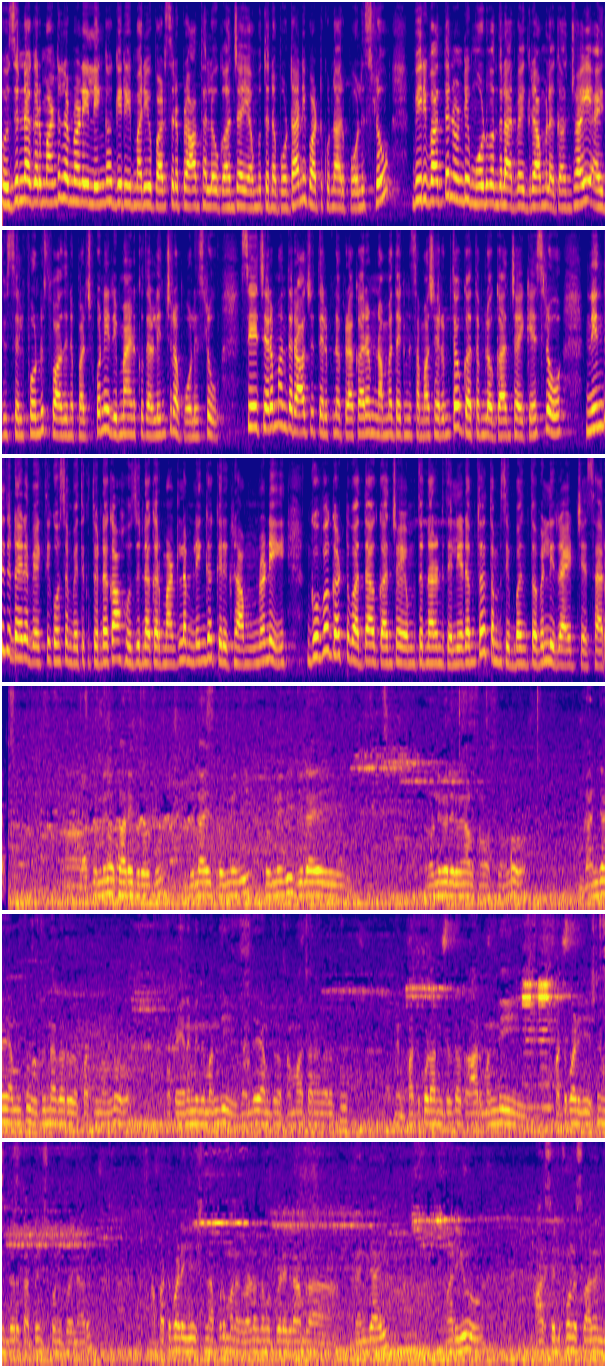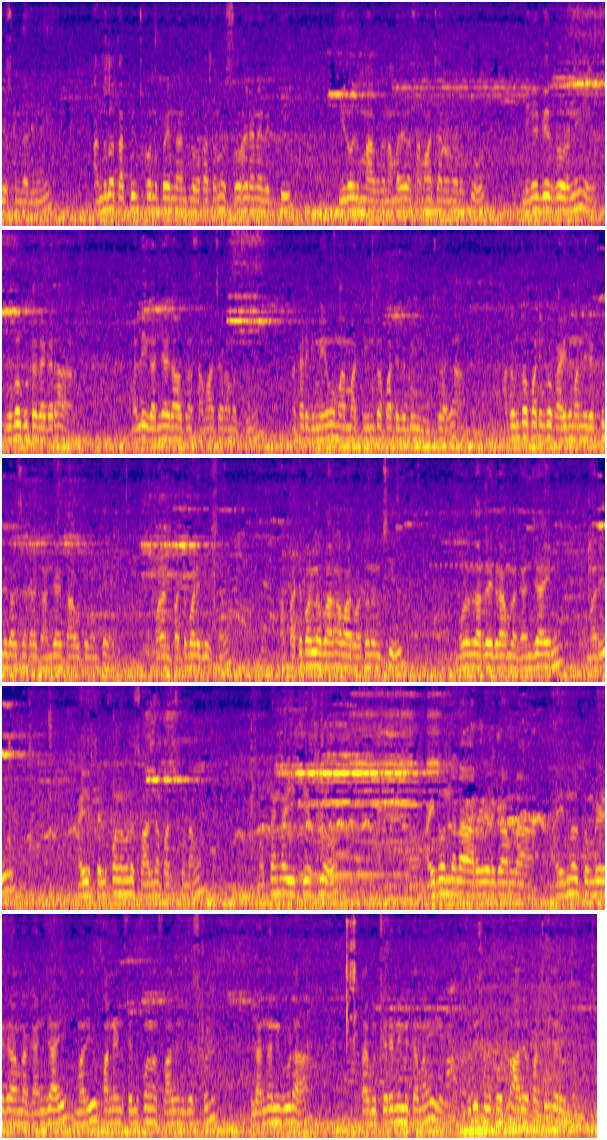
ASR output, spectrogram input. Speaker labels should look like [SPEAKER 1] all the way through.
[SPEAKER 1] హుజూర్నగర్ మండలంలోని లింగగిరి మరియు పరిసర ప్రాంతాల్లో గంజాయి అమ్ముతున్న బుటాన్ని పట్టుకున్నారు పోలీసులు. వీరి వద్ద నుండి మూడు వందల అరవై గ్రాముల గంజాయి ఐదు సెల్ ఫోన్లు స్వాధీనపరుచుకుని రిమాండ్కు తరలించిన పోలీసులు. సే. చెరమంద రాజు తెలిపిన ప్రకారం నమ్మదగిన సమాచారంతో గతంలో గంజాయి కేసులో నిందితుడైన వ్యక్తి కోసం వెతుకుతుండగా హుజూర్నగర్ మండలం లింగగిరి గ్రామంలోని గువ్వగట్టు వద్ద గంజాయి అమ్ముతున్నారని తెలియడంతో తమ సిబ్బందితో వెళ్ళి రైడ్ చేశారు.
[SPEAKER 2] తొమ్మిదో తారీఖు రోజు జూలై తొమ్మిది తొమ్మిది జూలై రెండు వేల ఇరవై నాలుగు సంవత్సరంలో గంజాయి అమ్ముతూ హుజూర్నగర్ పట్టణంలో ఒక ఎనిమిది మంది గంజాయి అమ్ముతున్న సమాచారం వరకు మేము పట్టుకోవడానికి వెళ్తే ఒక ఆరు మంది పట్టుబడి చేసిన ఇద్దరు తప్పించుకొని పోయినారు. ఆ పట్టుబడి చేసినప్పుడు మనకు రెండు వందల ముప్పై ఏడు గ్రాముల గంజాయి మరియు ఆ సెల్ ఫోన్ స్వాధీనం చేసుకోవడం జరిగింది. అందులో తప్పించుకొని పోయిన దాంట్లో ఒక అతను సోహెల్ అనే వ్యక్తి ఈరోజు మాకు నమ్మదగిన సమాచారం మేరకు లింగగిరి రోడ్ని ఊబగుట్ట దగ్గర మళ్ళీ గంజాయి తాగుతున్న సమాచారం వచ్చింది. అక్కడికి మేము మా మా టీంతో పాటు వెళ్ళి చూడగా అతనితో పాటు ఇంకొక ఐదు మంది వ్యక్తులు కలిసి అక్కడ గంజాయి తాగుతూ ఉంటే వాళ్ళని పట్టుబడి చేశాను ఆ పట్టుబడిలో భాగంగా వారి వద్ద నుంచి మూడు వందల అరవై గ్రాముల గంజాయిని మరియు ఐదు సెల్ ఫోన్లను కూడా స్వాధీనపరుచుకున్నాము. మొత్తంగా ఈ కేసులో ఐదు వందల అరవై ఏడు గ్రాముల ఐదు వందల తొంభై ఏడు గ్రాముల గంజాయి మరియు పన్నెండు సెల్ ఫోన్లను స్వాధీనం చేసుకుని వీళ్ళందరినీ కూడా తగు చర్య నిమిత్తమై జుడిషియల్ కోర్టులో హాజరుపరచడం జరుగుతుంది.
